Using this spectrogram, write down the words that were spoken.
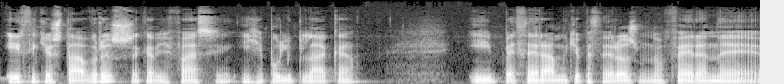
Ήρθε και ο Σταύρος σε κάποια φάση, είχε πολύ πλάκα. Η πεθερά μου και ο πεθερός μου τον φέρανε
